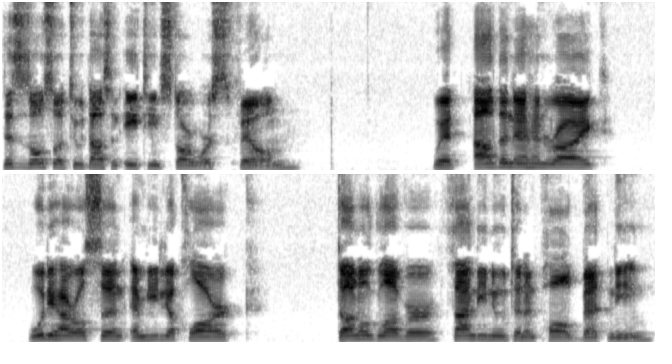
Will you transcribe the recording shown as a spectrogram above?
This is also a 2018 Star Wars film with Alden Ehrenreich, Woody Harrelson, Emilia Clarke, Donald Glover, Thandie Newton, and Paul Bettany.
